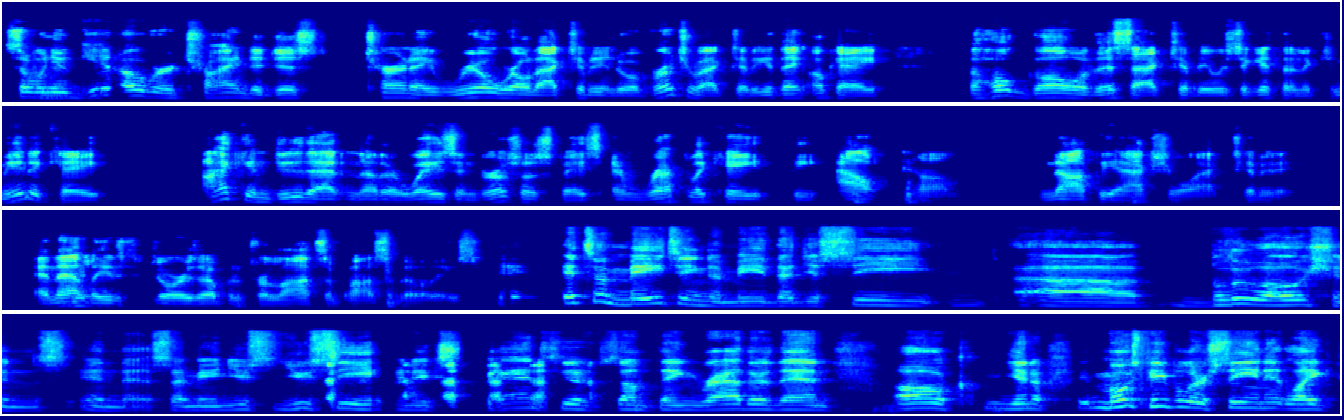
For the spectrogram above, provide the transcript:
So when you get over trying to just turn a real world activity into a virtual activity, you think, okay, the whole goal of this activity was to get them to communicate. I can do that in other ways in virtual space and replicate the outcome, not the actual activity. And that leaves the doors open for lots of possibilities. It's amazing to me that you see uh, blue oceans in this. I mean, you you see an expansive something rather than oh, you know, most people are seeing it like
